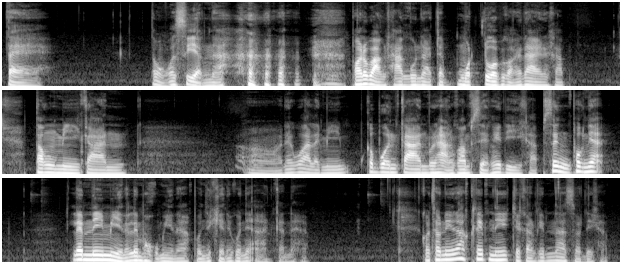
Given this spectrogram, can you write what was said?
แต่ต้องบอกว่าเสี่ยงนะ เพราะระหว่างทางคุณอาจจะหมดตัวไปก่อนก็ได้นะครับ ต้องมีการเอ่อเรียกว่าอะไรมีกระบวนการบริหารความเสี่ยงให้ดีครับ ซึ่งพวกเนี้ยเล่มนี้มีนะเล่มหกมีนะ ผมจะเขียนให้คุณได้อ่านกันนะครับ ก็เท่านี้นะคลิปนี้เจอกันคลิปหน้าสวัสดีครับ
